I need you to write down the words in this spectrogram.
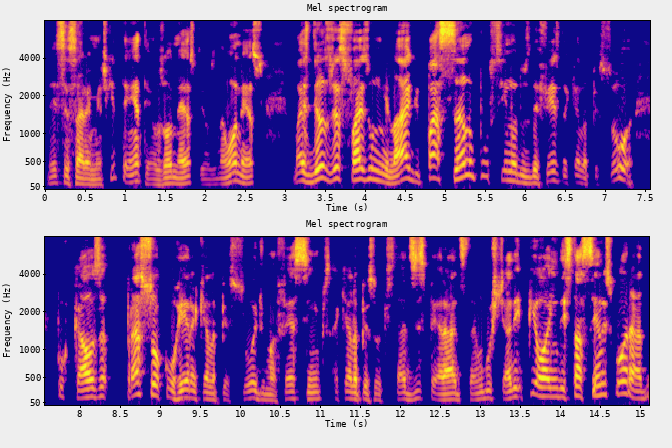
necessariamente que tenha, tem os honestos, tem os não honestos, mas Deus às vezes faz um milagre passando por cima dos defeitos daquela pessoa por causa para socorrer aquela pessoa de uma fé simples, aquela pessoa que está desesperada, está angustiada e pior ainda está sendo explorada.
